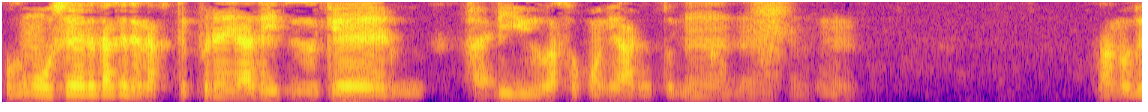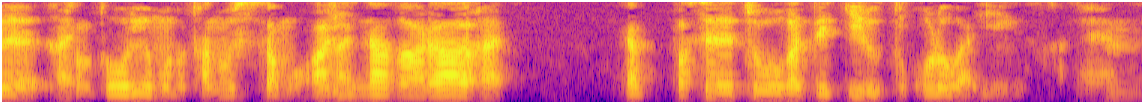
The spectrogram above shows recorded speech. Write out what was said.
僕も教えるだけでなくてプレイヤーで居続けるはい。理由はそこにあるというか。なので、はいその登竜門の楽しさもありながら、はい。やっぱ成長ができるところがいいんですかうんうんね。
